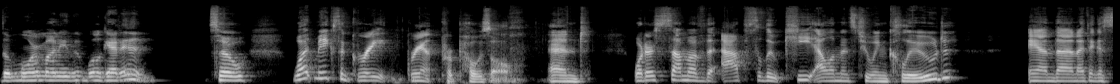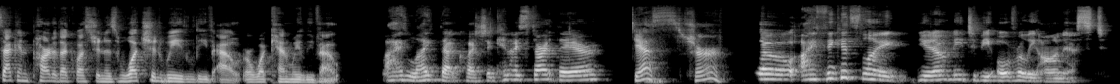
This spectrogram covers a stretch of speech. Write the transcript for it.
the more money that we'll get in. So, what makes a great grant proposal? And what are some of the absolute key elements to include? And then I think a second part of that question is what should we leave out or what can we leave out? I like that question. Can I start there? Yes, sure. So I think it's like you don't need to be overly honest.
